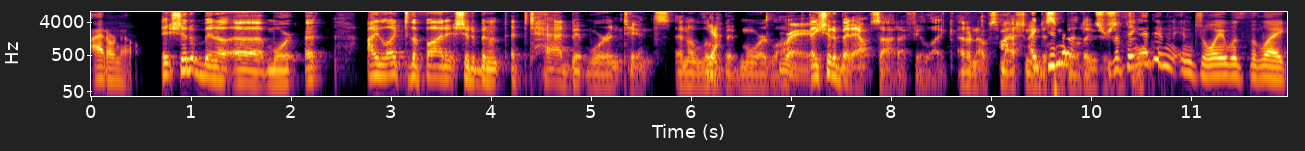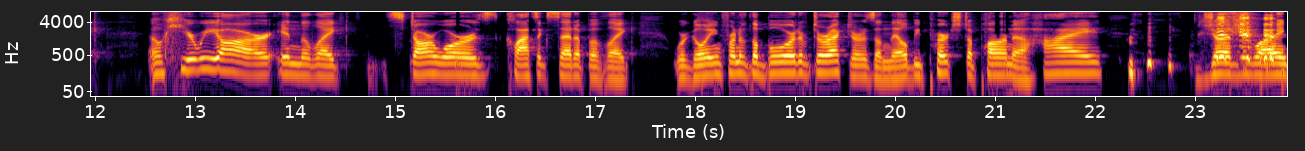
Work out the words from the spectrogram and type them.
I don't know. It should have been a, a more. Uh, I liked the fight. It should have been a, a tad bit more intense and a little Yeah. bit more like Right. they should have been outside. I feel like I don't know, smashing I into some buildings or the something. The thing I didn't enjoy was the like, oh, here we are in the like Star Wars classic setup of like, we're going in front of the board of directors and they'll be perched upon a high judge like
